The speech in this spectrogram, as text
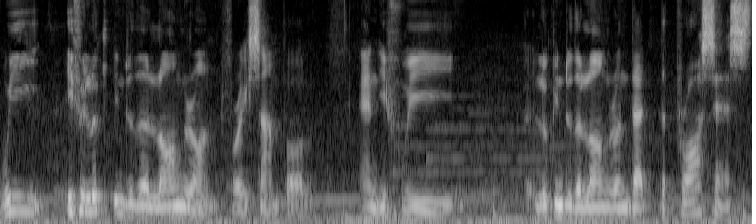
we, if we look into the long run, for example, and if we look into the long run that the process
